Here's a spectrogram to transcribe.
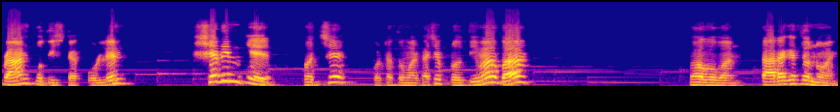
প্রাণ প্রতিষ্ঠা করলেন, সেদিনকে হচ্ছে ওটা তোমার কাছে প্রতিমা বা ভগবান, তার আগে তো নয়।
